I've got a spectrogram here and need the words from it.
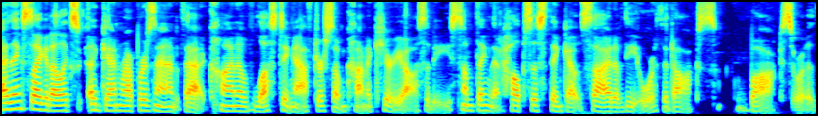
I think psychedelics again represent that kind of lusting after some kind of curiosity, something that helps us think outside of the orthodox box or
